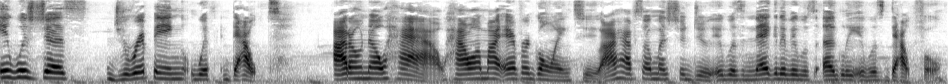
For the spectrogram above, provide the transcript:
it was just dripping with doubt I don't know how. How am I ever going to? I have so much to do. It was negative, it was ugly, it was doubtful.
